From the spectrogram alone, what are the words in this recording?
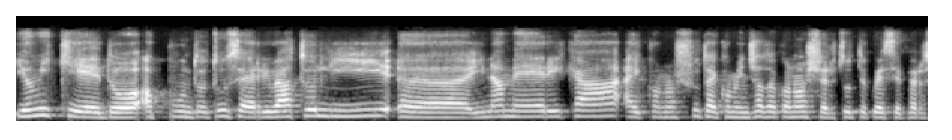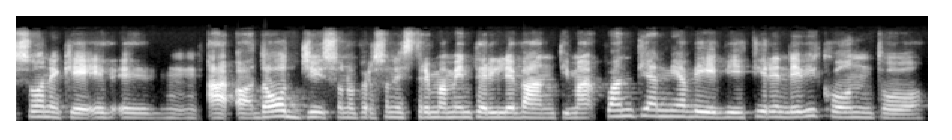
Io mi chiedo, appunto, tu sei arrivato lì eh, in America, hai conosciuto, hai cominciato a conoscere tutte queste persone che eh, eh ad oggi sono persone estremamente rilevanti, ma quanti anni avevi e ti rendevi conto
